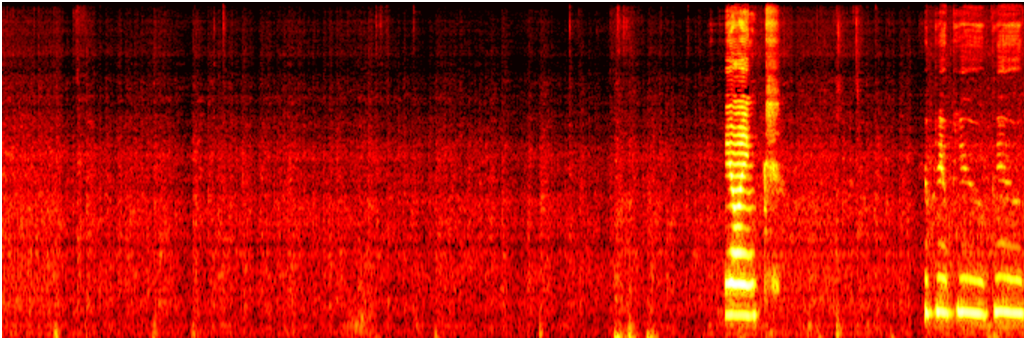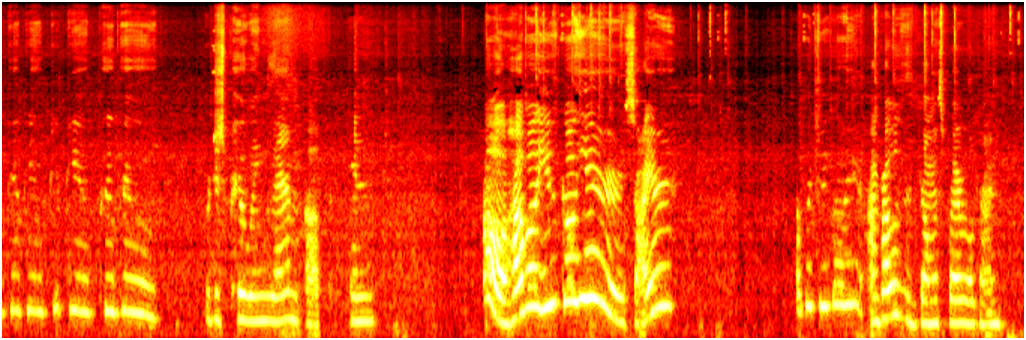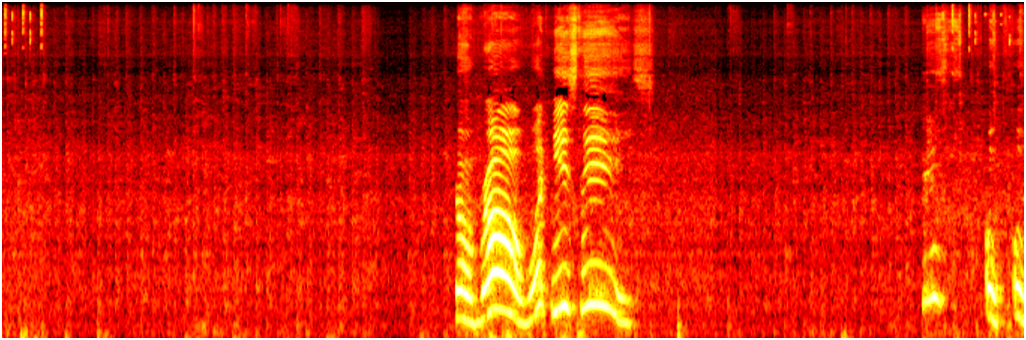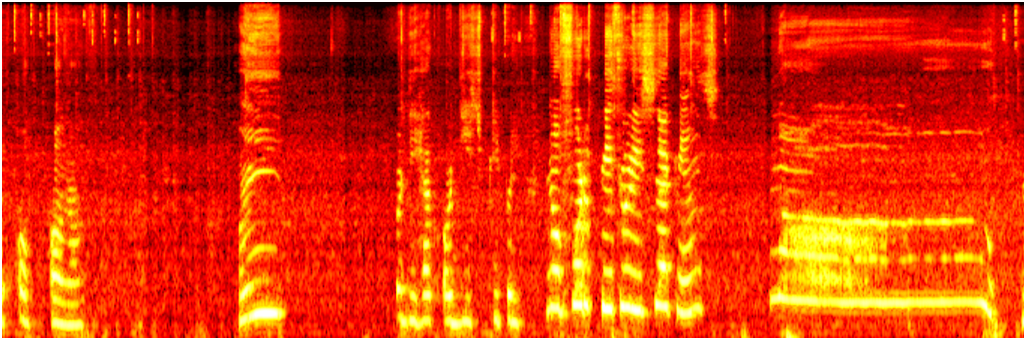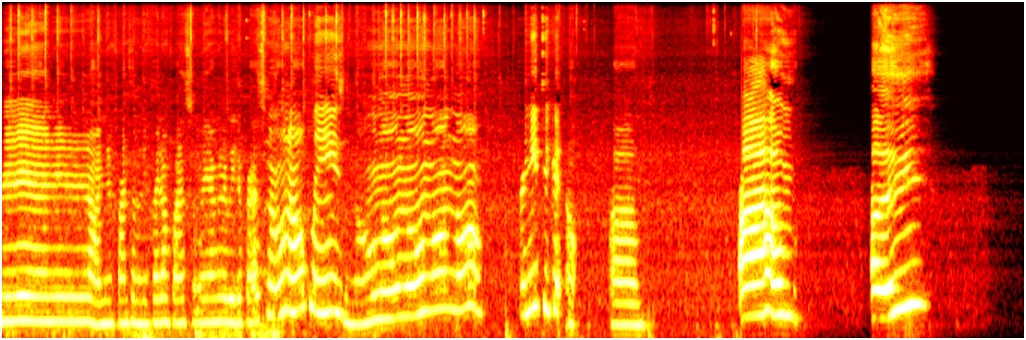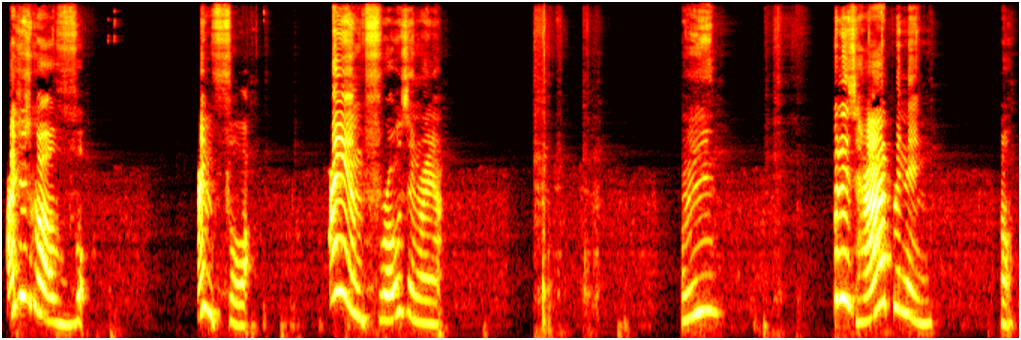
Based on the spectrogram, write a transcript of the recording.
Yoink pew pew pew pew pew pew pew pew pew. We're just pooing them up. And oh, how about you go here, sire? How about you go here? I'm probably the dumbest player of all time. So, bro, what is this? this? Oh, oh, oh, oh no. Where the heck are these people? No, 43 seconds. No. No, no, no, no, I'm gonna find somebody. If I don't find somebody, I'm gonna be depressed. No, no, please. No, no, no, no, no. I need to get. Oh, um, um, I, I just got. Vo- I'm full. I am frozen right now. Hmm? What is happening? Oh.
